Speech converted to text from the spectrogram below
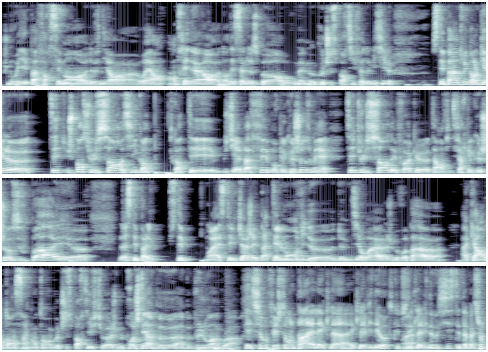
Je me voyais pas forcément euh, devenir euh, ouais en- entraîneur euh, dans des salles de sport ou même coach sportif à domicile. C'était pas un truc dans lequel euh, je pense tu le sens aussi quand quand t'es, je dirais pas fait pour quelque chose, mais tu sais, tu le sens des fois que t'as envie de faire quelque chose ou pas. Et euh, là, c'était pas, le- c'était ouais, c'était le cas. J'avais pas tellement envie de de me dire ouais, je me vois pas. Euh, à 40 ans, 50 ans, coach sportif, tu vois, je me projetais un peu, un peu plus loin, quoi. Et si on fait justement le parallèle avec la, avec la vidéo, parce que tu Ouais. disais que la vidéo aussi c'était ta passion,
